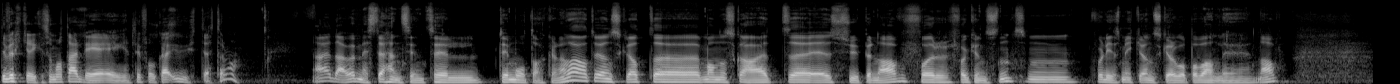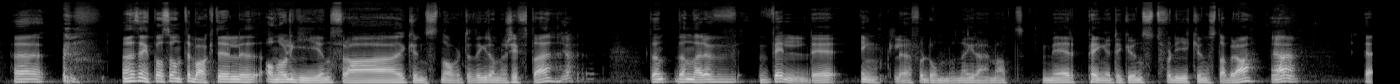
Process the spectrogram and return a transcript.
Det virker ikke som at det er det egentlig folk er ute etter. da. Nei, Det er jo mest i hensyn til, til mottakerne. da, At de ønsker at uh, man skal ha et uh, supernav for, for kunsten. Som, for de som ikke ønsker å gå på vanlig Nav. Eh, men jeg tenker på sånn tilbake til analogien fra kunsten over til det grønne skiftet. her. Den, den der veldig enkle, fordummende greia med at mer penger til kunst fordi kunst er bra. Ja, Ja,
